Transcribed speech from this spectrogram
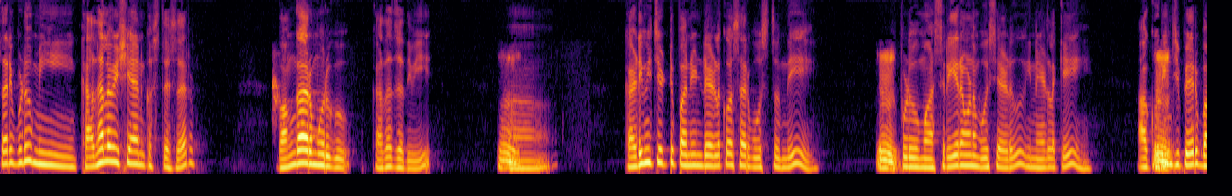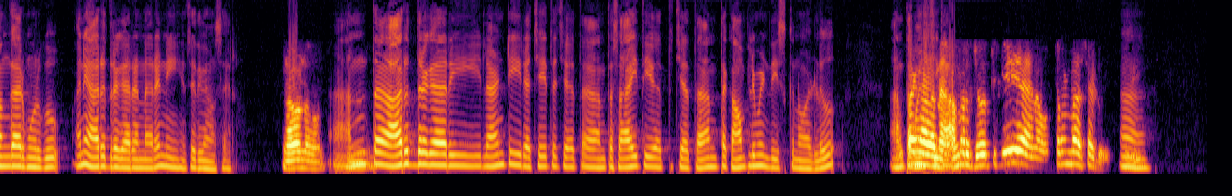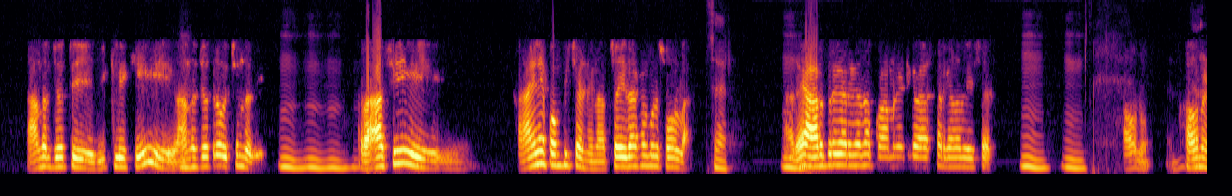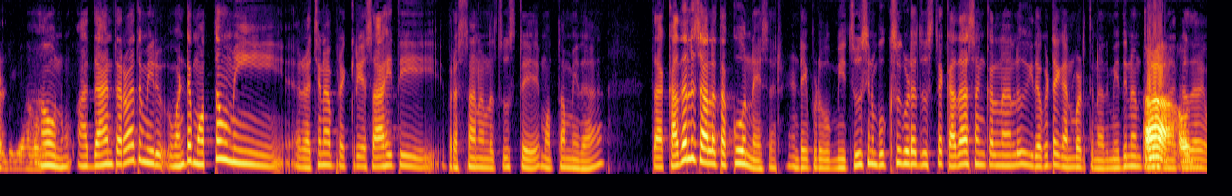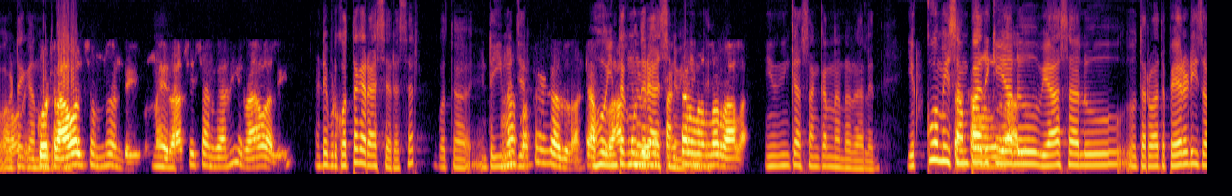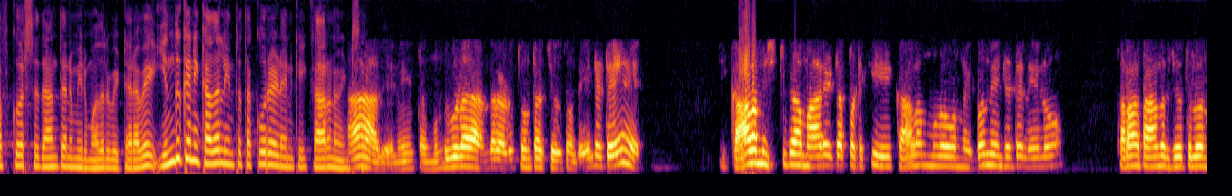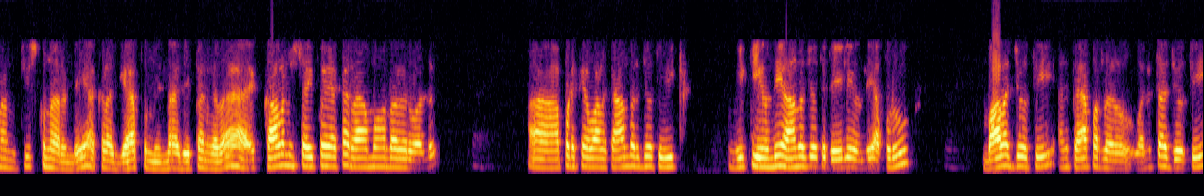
Sir ఇప్పుడు మీ కథల విషయానికి వస్తే సార్ బంగారు మురుగు కథ చదివి కడిమి చెట్టు పన్నెండేళ్ళకు ఒకసారి పూస్తుంది. ఇప్పుడు మా శ్రీరమణ పూసాడు ఈ నేళ్ళకి. ఆ గురించి పేరు బంగారు మురుగు అని ఆరుద్ర గారు అన్నారని చదివాం సార్. అంత ఆరుద్ర గారి లాంటి రచయిత చేత అంత సాహితీవేత్త చేత అంత కాంప్లిమెంట్ తీసుకున్న వాళ్ళు అంత మంచిగా- ఆంధ్రజ్యోతికి ఆయన ఉత్తరం రాశాడు. ఆంధ్రజ్యోతి వీక్లీకి ఆంధ్రజ్యోతిలో వచ్చింది అది ఉమ్, ఉమ్, రాసి ఆయనే పంపించాడు నేను అచ్చయ్యేదాకా కూడా చూడలా. సార్. అదే ఆరుద్ర గారు కదా ప్రామినెంట్గా వేస్తారు కదా వేశారు. అవును. అవునండి అవును. దాని తర్వాత మీరు అంటే మొత్తం మీ రచనా ప్రక్రియ సాహితీ ప్రస్థానంలో చూస్తే మొత్తం మీద కథలు చాలా తక్కువ ఉన్నాయి సార్. అంటే ఇప్పుడు మీరు చూసిన బుక్స్ కూడా చూస్తే కథా సంకలనాలు ఇది ఒకటే కనబడుతున్నది. ఉన్న కథ ఒకటే కనబడుతుంది రావాల్సి ఉందండి. ఉన్నాయి. రాసేసాను కానీ రావాలి. అంటే ఇప్పుడు కొత్తగా రాశారా సార్? కొత్త అంటే ఈ మధ్య కాదు. అంటే ఇంతకు ముందు ఇం- ఇంకా సంకలనాలు రాలేదు. ఎక్కువ మీ సంపాదకీయాలు వ్యాసాలు తర్వాత పేరడీస్ ఆఫ్ కోర్స్ దాంతో మీరు మొదలు పెట్టారు అవే ఎందుకని కథలు ఇంత తక్కువ రాయడానికి కారణం ఏంటి? అదే. నేను ఇంతకు ముందు కూడా అందరు అడుగుతుంటారు చెబుతుంటే ఏంటంటే ఈ కాలమిస్ట్గా మారేటప్పటికి కాలంలో ఉన్న ఇబ్బంది ఏంటంటే నేను తర్వాత ఆంధ్రజ్యోతిలో నన్ను తీసుకున్నారండి. అక్కడ గ్యాప్ ఉంది. ఇందాక చెప్పాను కదా కాలమిస్ట్ అయిపోయాక రామ్మోహన్ రావు గారు వాళ్ళు అప్పటికే వాళ్ళకి ఆంధ్రజ్యోతి వీక్ వీక్లీ ఉంది ఆంధ్రజ్యోతి డైలీ ఉంది. అప్పుడు బాలజ్యోతి అని పేపర్లు వనితా జ్యోతి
